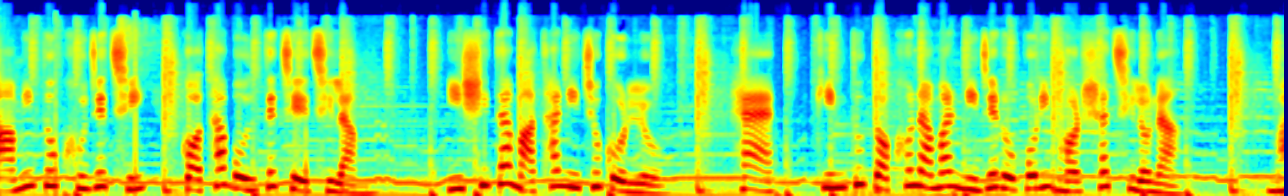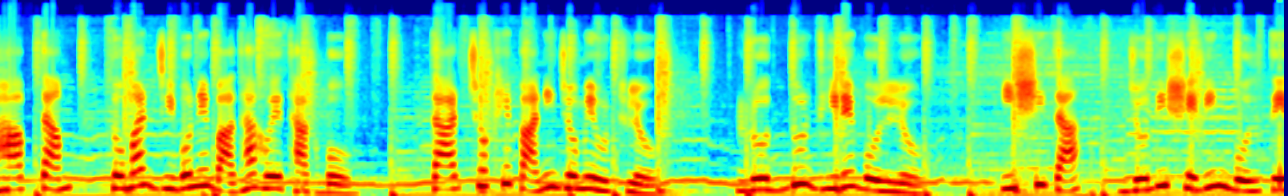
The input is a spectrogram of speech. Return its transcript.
আমি তো খুঁজেছি, কথা বলতে চেয়েছিলাম। ঈশিতা মাথা নিচু করল হ্যাঁ কিন্তু তখন আমার নিজের ওপরই ভরসা ছিল না। ভাবতাম, তোমার জীবনে বাধা হয়ে থাকব। তার চোখে পানি জমে উঠল। রোদ্দুর ধীরে বলল, ঈশিতা, যদি সেদিন বলতে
